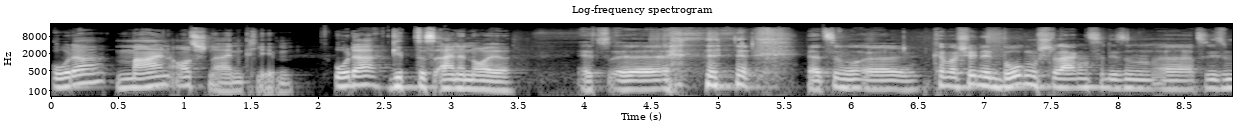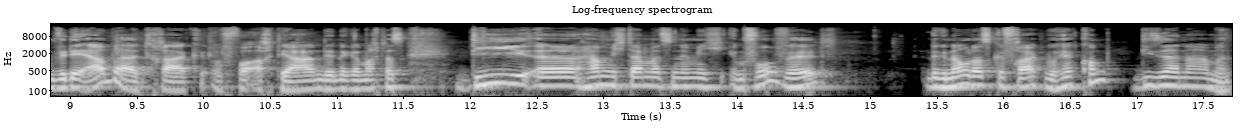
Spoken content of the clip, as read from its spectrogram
oder malen, ausschneiden, kleben. Oder gibt es eine neue? Jetzt äh, dazu äh, können wir schön den Bogen schlagen zu diesem äh, zu diesem WDR-Beitrag vor acht Jahren, den du gemacht hast. Die äh, haben mich damals nämlich im Vorfeld genau das gefragt, woher kommt dieser Name?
